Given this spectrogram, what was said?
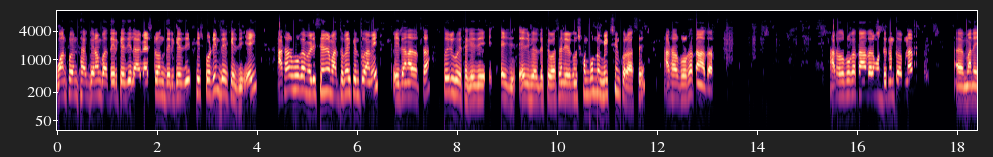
one point five gram বা দেড় কেজি লাইম লাইমস্টোন দেড় কেজি ফিশ প্রোটিন দেড় কেজি এই আঠারো প্রকার মেডিসিনের মাধ্যমে কিন্তু আমি এই দানাদারটা তৈরি হয়ে থাকি যে এই যে এই দেখতে পাচ্ছেন এরকম সম্পূর্ণ মিক্সিং করা আছে আঠারো প্রকার দানাদার আঠারো প্রকার দানাদারের মধ্যে কিন্তু আপনার মানে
